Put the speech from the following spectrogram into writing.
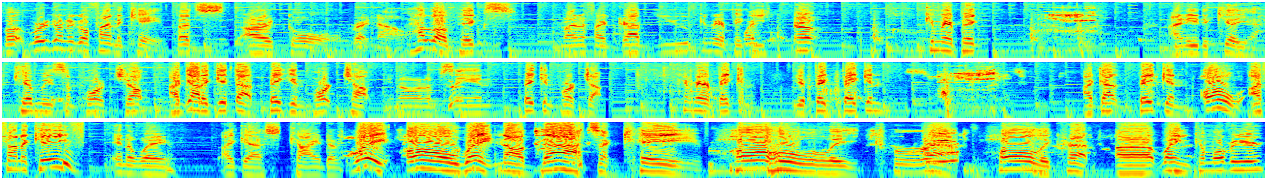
but we're gonna go find a cave. That's our goal right now. Hello, pigs. Mind if I grab you? Come here, piggy. Oh. Come here, pig. I need to kill you. Kill me some pork chop. I gotta get that bacon pork chop. You know what I'm saying? Bacon pork chop. Come here, bacon. You big bacon. I got bacon. Oh, I found a cave. In a way, I guess, kind of. Wait. Oh, wait. No, that's a cave. Holy crap. Holy crap. Uh, Wayne, come over here.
